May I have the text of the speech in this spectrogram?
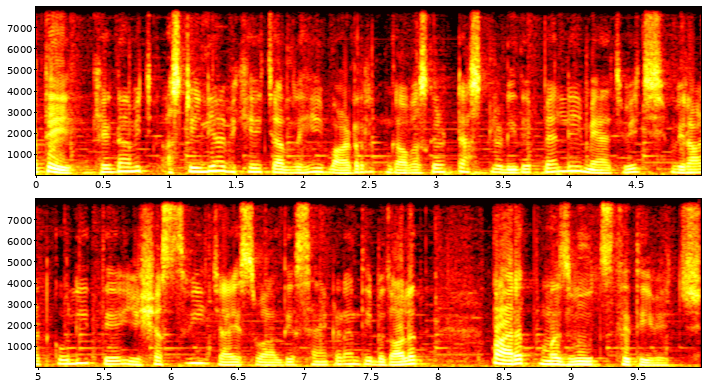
ਅਤੇ ਖੇਡਾਂ ਵਿੱਚ ਆਸਟ੍ਰੇਲੀਆ ਵਿਖੇ ਚੱਲ ਰਹੀ ਬਾਰਡਰ ਗਾਵਸਕਰ ਟੈਸਟ ਲੜੀ ਦੇ ਪਹਿਲੇ ਮੈਚ ਵਿੱਚ ਵਿਰਾਟ ਕੋਹਲੀ ਤੇ ਯਸ਼ਸਵੀ ਜਾਇਸਵਾਲ ਦੇ ਸੈਂਕੜਿਆਂ ਦੀ ਬਦੌਲਤ ਭਾਰਤ ਮਜ਼ਬੂਤ ਸਥਿਤੀ ਵਿੱਚ।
